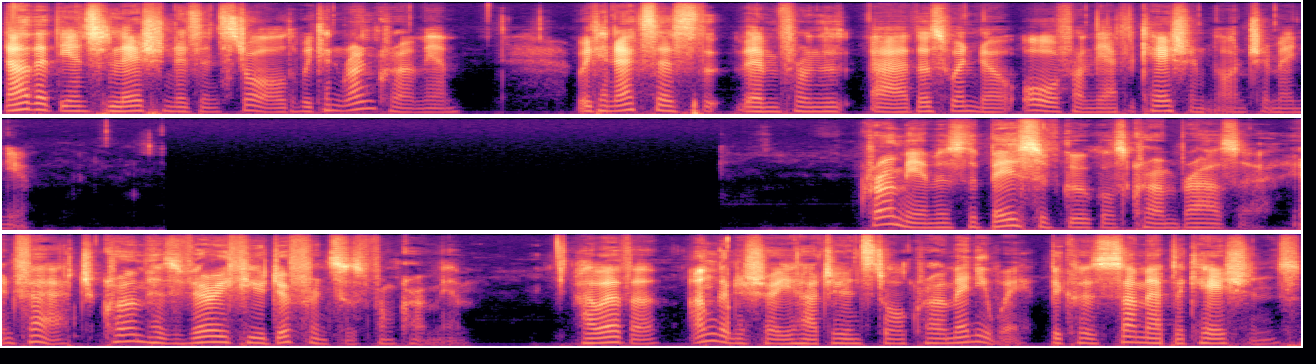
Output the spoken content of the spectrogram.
Now that the installation is installed, we can run Chromium. We can access them from uh, this window or from the Application Launcher menu. Chromium is the base of Google's Chrome browser. In fact, Chrome has very few differences from Chromium. However, I'm going to show you how to install Chrome anyway, because some applications,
